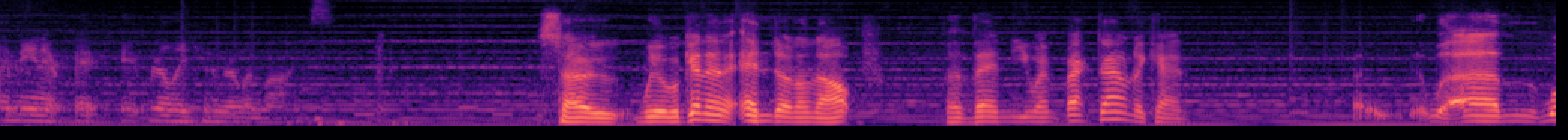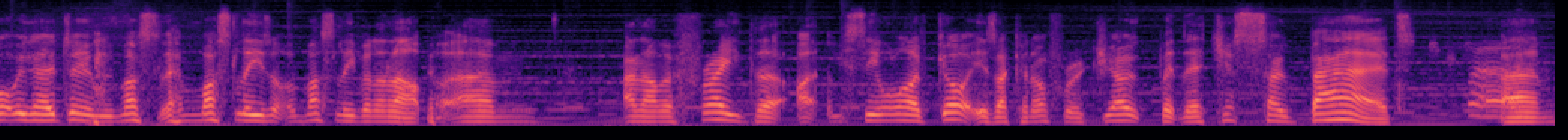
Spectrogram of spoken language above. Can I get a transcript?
I mean, it, it, it really can ruin lives. So we were going to end on an up, but then you went back down again. Um, what we're going to do? We must must leave must leave on an up. Um, and I'm afraid that I see all I've got is I can offer a joke, but they're just so bad. Well, Um,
